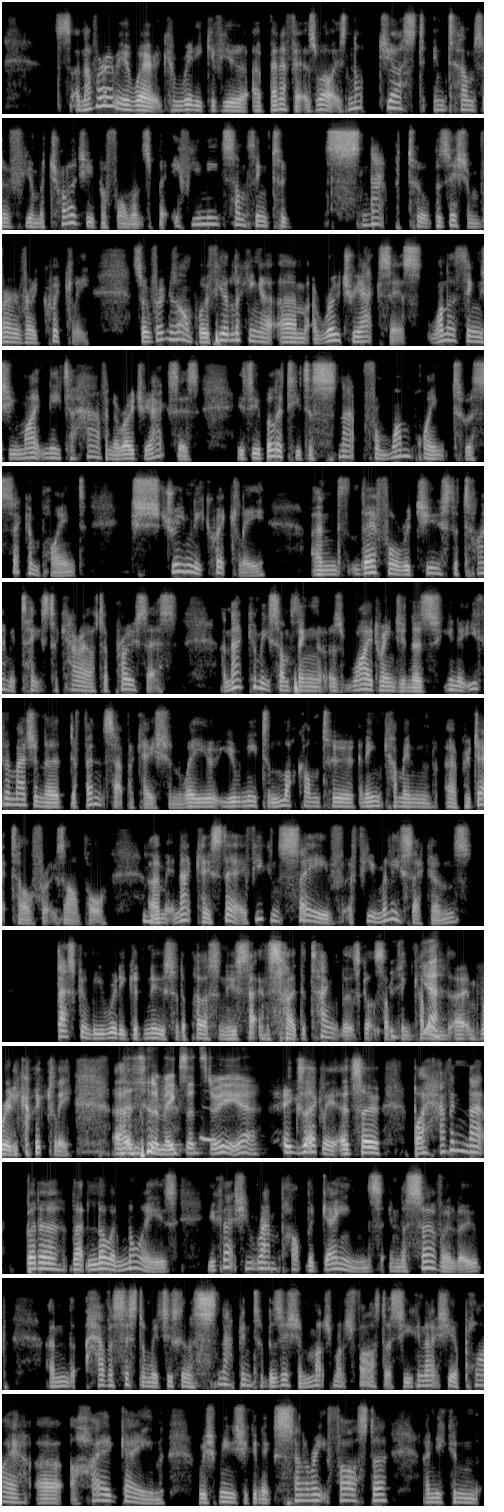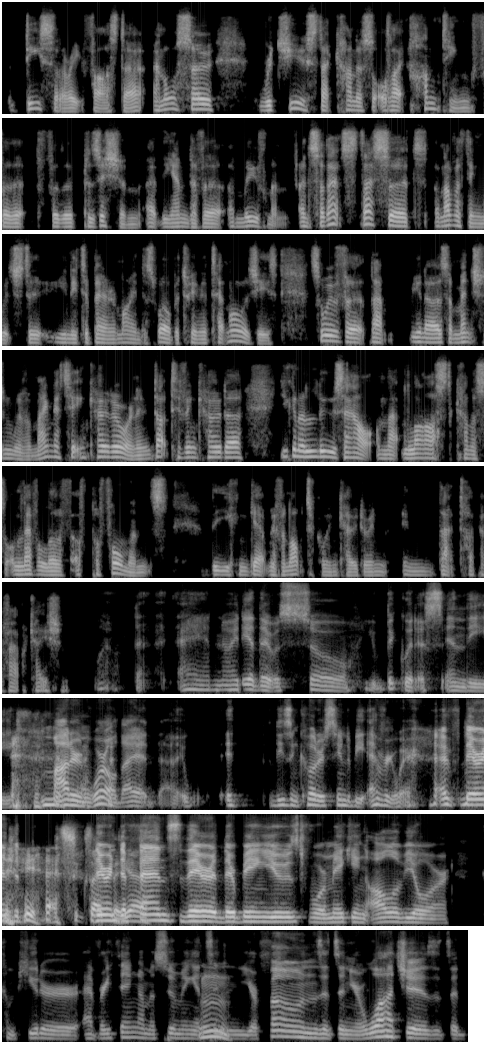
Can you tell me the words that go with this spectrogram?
another area where it can really give you a benefit as well is not just in terms of your metrology performance, but if you need something to snap to a position very, very quickly. So, for example, if you're looking at um, a rotary axis, one of the things you might need to have in a rotary axis is the ability to snap from one point to a second point extremely quickly and therefore reduce the time it takes to carry out a process. And that can be something as wide ranging as, you know, you can imagine a defense application where you, you need to lock onto an incoming uh, projectile, for example. Mm-hmm. Um, in that case, there, if you can save a few milliseconds, that's going to be really good news for the person who's sat inside the tank that's got something coming yeah. uh, really quickly. Um, that makes sense to me. Yeah, exactly. And so by having that better, uh, that lower noise, you can actually ramp up the gains in the servo loop and have a system which is going to snap into position much, much faster. So you can actually apply a, a higher gain, which means you can accelerate faster and you can decelerate faster and also reduce that kind of sort of like hunting for the for the position at the end of a, a movement. And so that's that's a, another thing which to, you need to bear in mind as well between the technologies. So with uh, that you know as i mentioned with a magnetic encoder or an inductive encoder you're going to lose out on that last kind of sort of level of, of performance that you can get with an optical encoder in in that type of application Wow, that, I had no idea that it was so ubiquitous in the modern world. I, I, it these encoders seem to be everywhere. if they're in de- yes, exactly, they're in defense, yeah. they're they're being used for making all of your computer everything. I'm assuming it's mm. in your phones, it's in your watches, it's in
